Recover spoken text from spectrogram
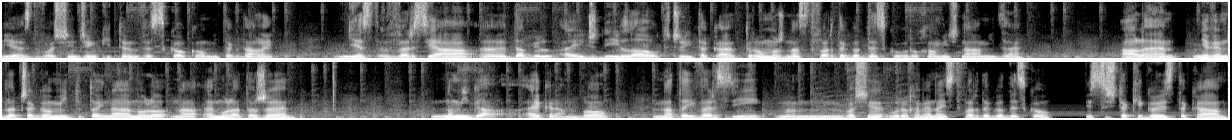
jest właśnie dzięki tym wyskokom i tak dalej. Jest wersja e, Double HD Load, czyli taka, którą można z twardego dysku uruchomić na Amidze. Ale nie wiem dlaczego mi tutaj na, na emulatorze no miga ekran, bo na tej wersji mm, właśnie uruchamianej z twardego dysku jest coś takiego, jest taka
